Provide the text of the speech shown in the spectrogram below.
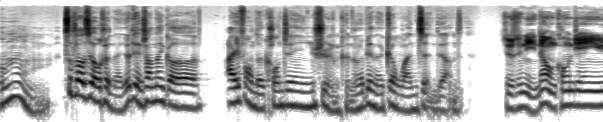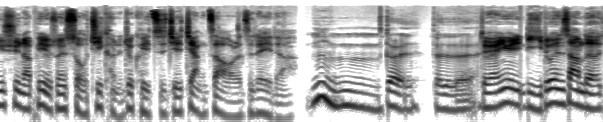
嗯，这倒是有可能，有点像那个 iPhone 的空间音讯可能会变得更完整这样子。就是你那种空间音讯啊，譬如说你手机可能就可以直接降噪了之类的啊。嗯嗯，对对对对，对啊，因为理论上的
